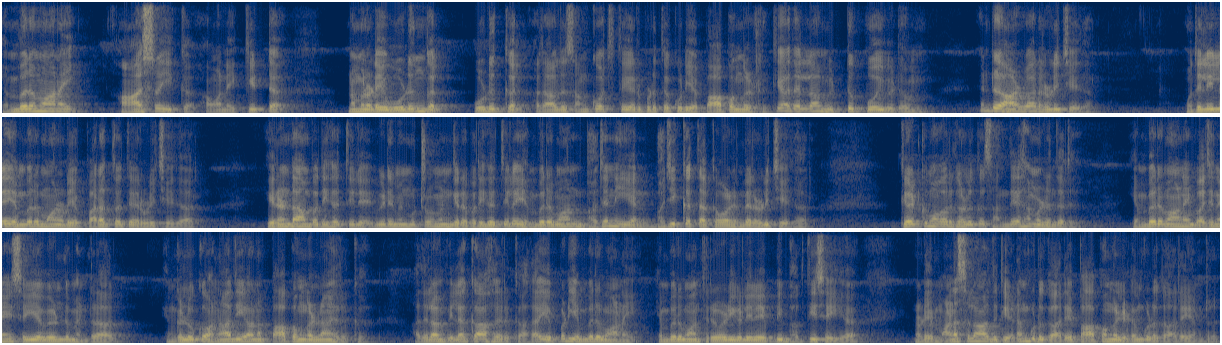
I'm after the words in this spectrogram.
எம்பெருமானை ஆசிரயிக்க அவனை கிட்ட நம்மளுடைய ஒடுங்கல் ஒடுக்கல் அதாவது சங்கோச்சத்தை ஏற்படுத்தக்கூடிய பாப்பங்கள் இருக்கே அதெல்லாம் விட்டு போய்விடும் என்று ஆழ்வார் அருளி செய்தார். முதலிலே எம்பெருமானுடைய பரத்துவத்தை அருளி செய்தார். இரண்டாம் பதிகத்திலே வீடுமின் முற்றம் என்கிற பதிகத்திலே எம்பெருமான் பஜனியன் பஜிக்கத்தக்கவன் என்று அருளி செய்தார். கேட்கும் அவர்களுக்கு சந்தேகம் எழுந்தது. எம்பெருமானை பஜனை செய்ய வேண்டும் என்றால் எங்களுக்கும் அனாதியான பாப்பங்கள்லாம் இருக்குது அதெல்லாம் விலக்காக இருக்காதா? எப்படி எம்பெருமானை எம்பெருமான் திருவழிகளிலே எப்படி பக்தி செய்ய என்னுடைய மனசுலாம் அதுக்கு இடம் கொடுக்காதே பாப்பங்கள் இடம் கொடுக்காதே என்று.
